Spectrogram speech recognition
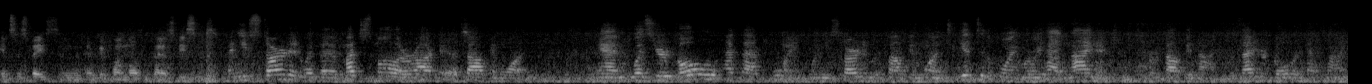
into space and, and become a multi-planet species. And you started with a much smaller rocket, the Falcon 1. And was your goal at that point, when you started with Falcon 1, to get to the point where we had nine engines for Falcon 9? Was that your goal at that time?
